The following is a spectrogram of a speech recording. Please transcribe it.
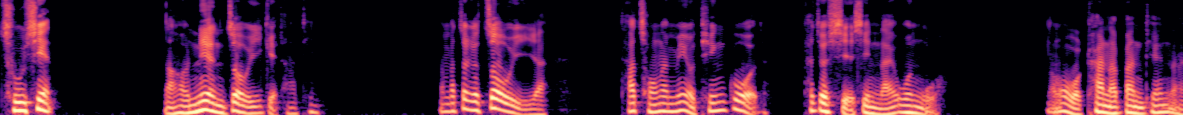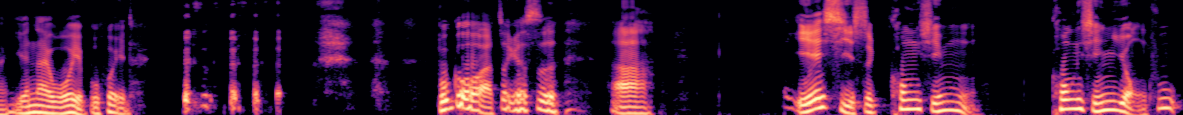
出现。然后念咒语给他听，那么这个咒语呀，他从来没有听过的，他就写信来问我。那么我看了半天呢，原来我也不会的。不过啊，这个是啊，也许是空行母、空行永护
